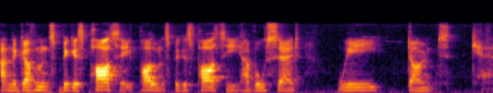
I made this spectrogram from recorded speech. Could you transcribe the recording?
and the government's biggest party, Parliament's biggest party, have all said, we don't care.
